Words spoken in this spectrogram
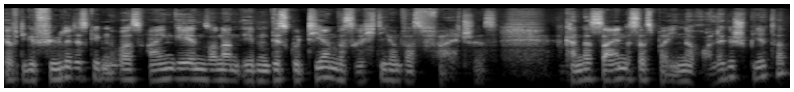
auf die Gefühle des Gegenübers eingehen, sondern eben diskutieren, was richtig und was falsch ist. Kann das sein, dass das bei Ihnen eine Rolle gespielt hat?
